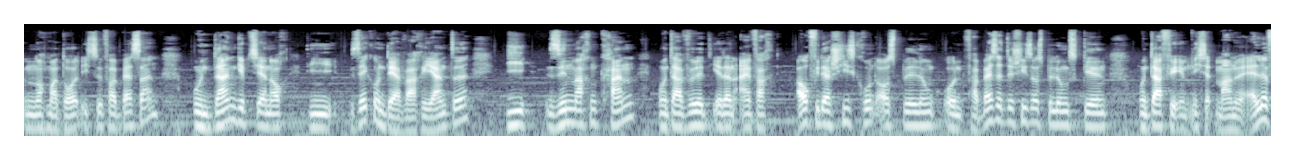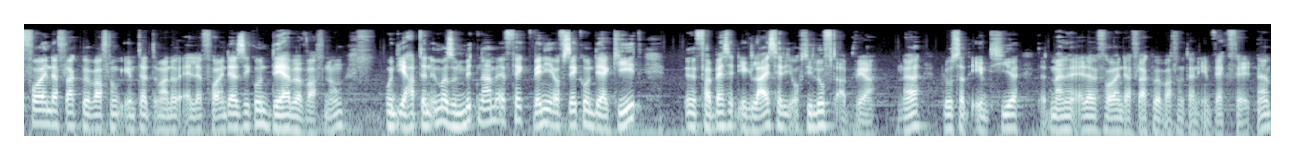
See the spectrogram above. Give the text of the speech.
nochmal deutlich zu verbessern. Und dann gibt es ja noch die Sekundärvariante, die Sinn machen kann. Und da würdet ihr dann einfach auch wieder Schießgrundausbildung und verbesserte Schießausbildung skillen und dafür eben nicht das manuelle Feuern der Flakbewaffnung, eben das manuelle Feuern der Sekundärbewaffnung. Und ihr habt dann immer so einen Mitnahmeeffekt, wenn ihr auf Sekundär geht, äh, verbessert ihr gleichzeitig auch die Luftabwehr. Ne? Bloß dass eben hier das manuelle Feuern der Flakbewaffnung dann eben wegfällt. Ne?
